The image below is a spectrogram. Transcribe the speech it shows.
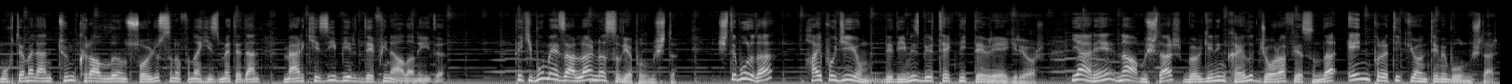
Muhtemelen tüm krallığın soylu sınıfına hizmet eden merkezi bir define alanıydı. Peki bu mezarlar nasıl yapılmıştı? İşte burada hypogeum dediğimiz bir teknik devreye giriyor. Yani ne yapmışlar? Bölgenin kayalık coğrafyasında en pratik yöntemi bulmuşlar.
